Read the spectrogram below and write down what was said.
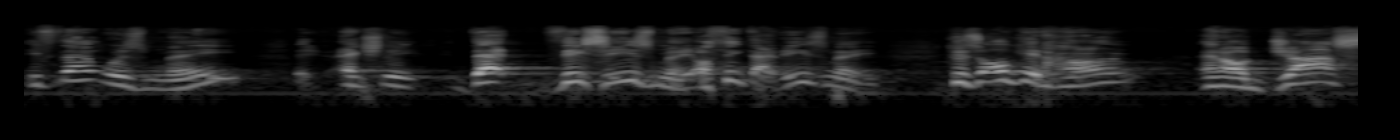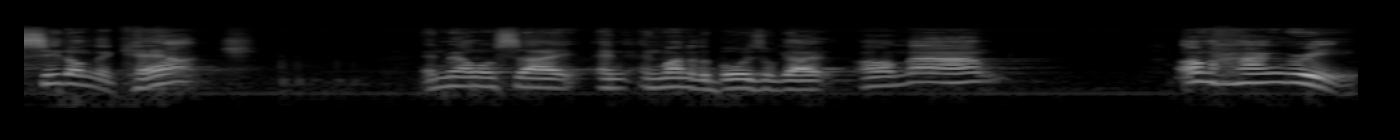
If that was me, actually, that this is me. I think that is me. Because I'll get home and I'll just sit on the couch, and Mel will say, and, and one of the boys will go, Oh, Mum, I'm hungry.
